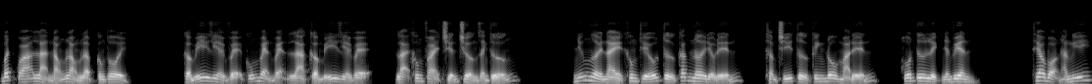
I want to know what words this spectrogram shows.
bất quá là nóng lòng lập công thôi. Cẩm y địa vệ cũng vẹn vẹn là cẩm y địa vệ, lại không phải chiến trường danh tướng. Những người này không thiếu từ các nơi đều đến thậm chí từ kinh đô mà đến, hôn tư lịch nhân viên. Theo bọn hắn nghĩ,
